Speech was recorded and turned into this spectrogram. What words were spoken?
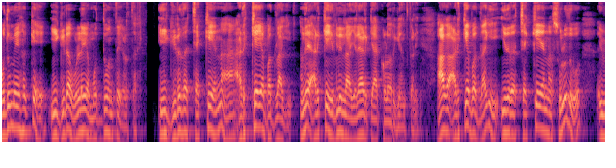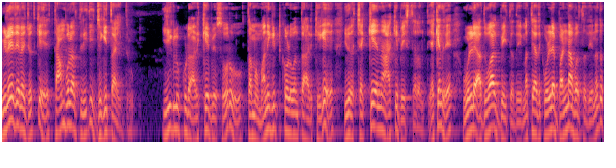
ಮಧುಮೇಹಕ್ಕೆ ಈ ಗಿಡ ಒಳ್ಳೆಯ ಮದ್ದು ಅಂತ ಹೇಳ್ತಾರೆ. ಈ ಗಿಡದ ಚಕ್ಕೆಯನ್ನು ಅಡಿಕೆಯ ಬದಲಾಗಿ, ಅಂದರೆ ಅಡಿಕೆ ಇರಲಿಲ್ಲ, ಎಲೆ ಅಡಿಕೆ ಹಾಕ್ಕೊಳ್ಳೋರಿಗೆ ಅಂತಕೊಳ್ಳಿ. ಆಗ ಅಡಿಕೆ ಬದಲಾಗಿ ಇದರ ಚಕ್ಕೆಯನ್ನು ಸುಲಿದು ವಿಳೆದೆಲೆ ಜೊತೆಗೆ ತಾಂಬೂಲದ ರೀತಿ ಜಗಿತಾ ಇದ್ದರು ಈಗಲೂ ಕೂಡ ಅಡಿಕೆ ಬೇಯಿಸೋರು ತಮ್ಮ ಮನೆಗಿಟ್ಕೊಳ್ಳುವಂಥ ಅಡಿಕೆಗೆ ಇದರ ಚಕ್ಕೆಯನ್ನು ಹಾಕಿ ಬೇಯಿಸ್ತಾರಂತೆ. ಯಾಕೆಂದರೆ ಒಳ್ಳೆ ಹದವಾಗಿ ಬೇಯ್ತದೆ, ಮತ್ತು ಅದಕ್ಕೆ ಒಳ್ಳೆ ಬಣ್ಣ ಬರ್ತದೆ ಅನ್ನೋದು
